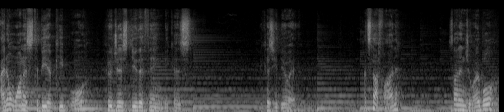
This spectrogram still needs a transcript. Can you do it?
I don't want us to be a people who just do the thing because, because you do it. That's not fun. It's not enjoyable.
